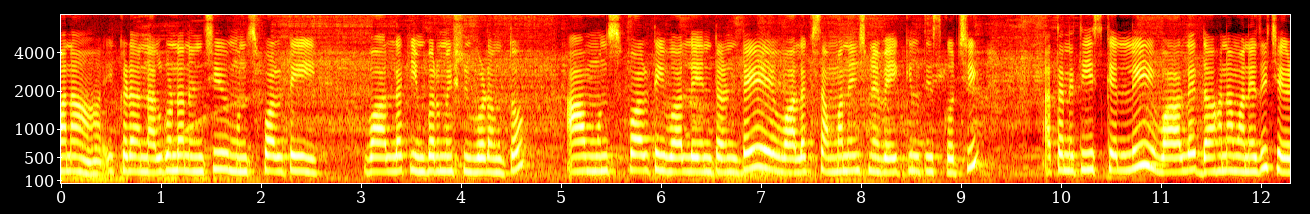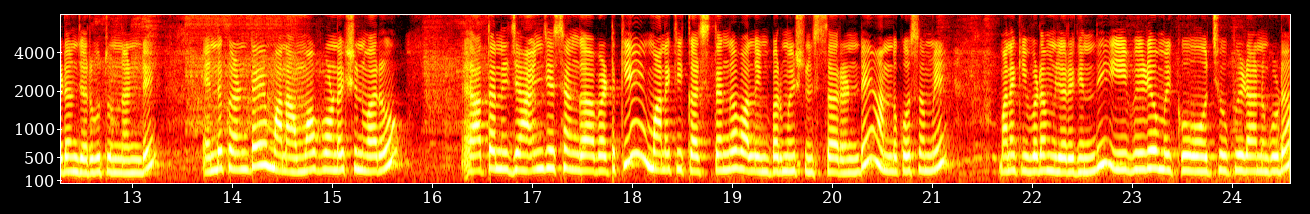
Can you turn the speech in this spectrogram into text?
మన ఇక్కడ నల్గొండ నుంచి మున్సిపాలిటీ వాళ్ళకి ఇన్ఫర్మేషన్ ఇవ్వడంతో ఆ మున్సిపాలిటీ వాళ్ళు ఏంటంటే వాళ్ళకి సంబంధించిన వెహికల్ తీసుకొచ్చి అతన్ని తీసుకెళ్ళి వాళ్ళే దహనం అనేది చేయడం జరుగుతుందండి. ఎందుకంటే మన అమ్మ ఫౌండేషన్ వారు అతన్ని జాయిన్ చేశాం కాబట్టి మనకి ఖచ్చితంగా వాళ్ళు ఇన్ఫర్మేషన్ ఇస్తారండి. అందుకోసమే మనకి ఇవ్వడం జరిగింది. ఈ వీడియో మీకు చూపించడానికి కూడా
